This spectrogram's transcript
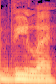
Vile.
